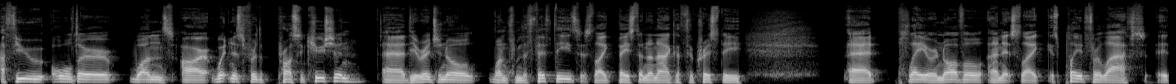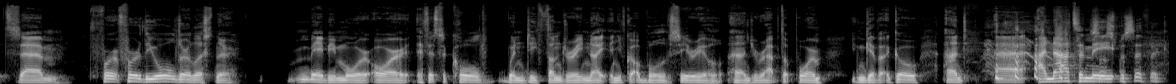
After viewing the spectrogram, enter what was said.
a few older ones are Witness for the Prosecution, uh, the original one from the fifties. It's like based on an Agatha Christie uh, play or novel, and it's like it's played for laughs. It's um, for for the older listener, maybe more. Or if it's a cold, windy, thundery night and you've got a bowl of cereal and you're wrapped up warm, you can give it a go. And uh, So anatomy, specific.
